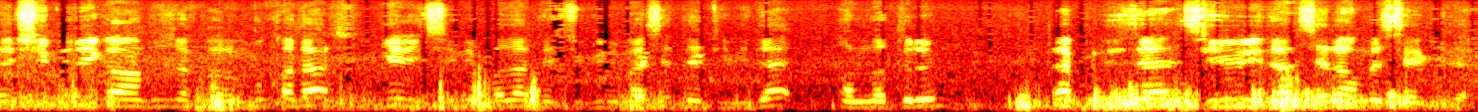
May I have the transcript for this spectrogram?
E, şimdilik anlatacaklarım bu kadar. Gerisini pazartesi günü Mesele TV'de anlatırım. Hepinize Silivri'den selam ve sevgiler.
